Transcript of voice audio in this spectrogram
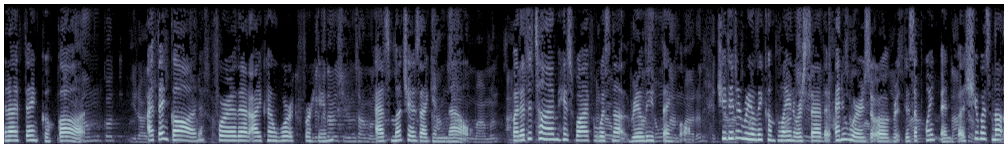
and I thank God. I thank God for that I can work for him as much as I can now." But at the time, his wife was not really thankful. She didn't really complain or said any words of disappointment, but she was not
